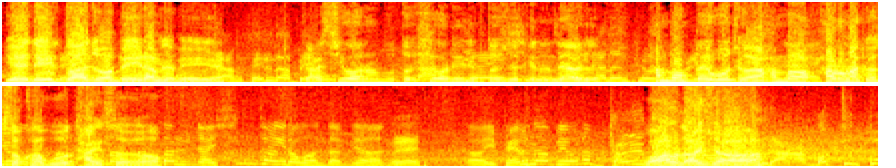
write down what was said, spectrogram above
예, 내일 또 하죠. 매일 합니다, 매일. 자, 10월부터, 10월 1일부터 시작했는데요. 한번 빼고 제가 한 번, 하루만 결석하고 다 했어요. 카탈루냐의 심장이라고 한다면 네. 이 결국 와우. 멋진 골.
